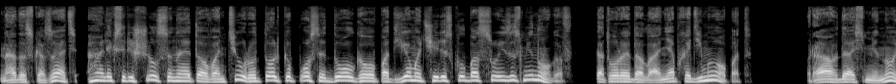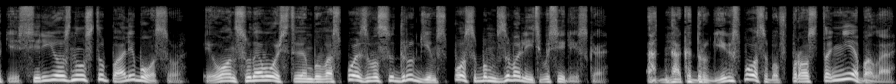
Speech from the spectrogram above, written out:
Надо сказать, Алекс решился на эту авантюру только после долгого подъема через колбасу из осьминогов, которая дала необходимый опыт. Правда, осьминоги серьезно уступали боссу, и он с удовольствием бы воспользовался другим способом завалить Василиска. Однако других способов просто не было.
